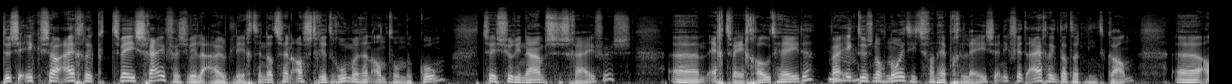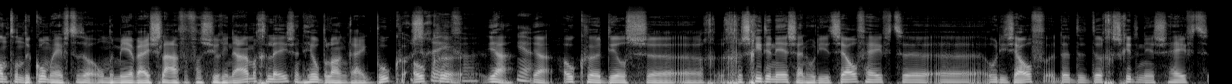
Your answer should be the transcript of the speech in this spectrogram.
Dus ik zou eigenlijk twee schrijvers willen uitlichten. En dat zijn Astrid Roemer en Anton de Kom. Twee Surinaamse schrijvers. Um, echt twee grootheden. Waar Mhm. ik dus nog nooit iets van heb gelezen. En ik vind eigenlijk dat het niet kan. Uh, Anton de Kom heeft uh, onder meer Wij Slaven van Suriname gelezen. Een heel belangrijk boek. Ook, uh, ja, ja. ja, ook uh, deels geschiedenis en hoe hij het zelf heeft. hoe hij zelf de, de, de geschiedenis heeft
